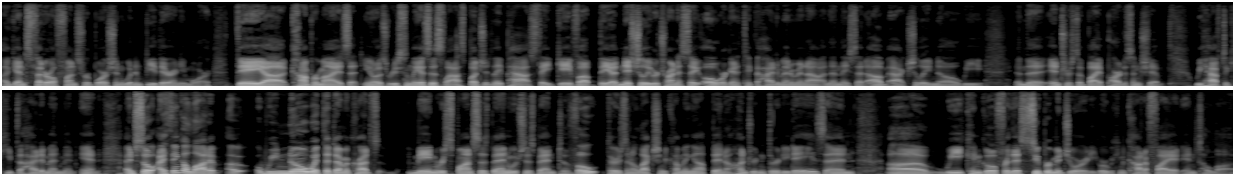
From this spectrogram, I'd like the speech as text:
against federal funds for abortion wouldn't be there anymore. They uh, compromised that you know as recently as this last budget they passed. They gave up they initially were trying to say oh we're going to take the Hyde Amendment out and then they said um actually no we in the interest of bipartisanship we have to keep the Hyde Amendment in. And so I think a lot of uh, we know what the Democrats main response has been which has been to vote. There's an election coming up in 130 days and uh, we can go for this supermajority where we can codify it into law.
